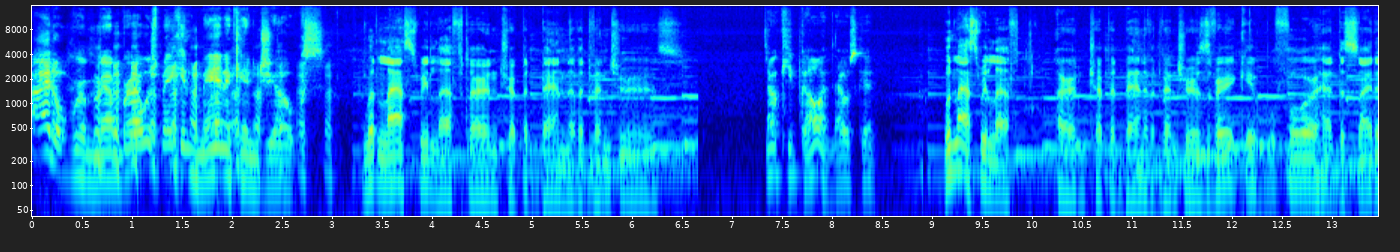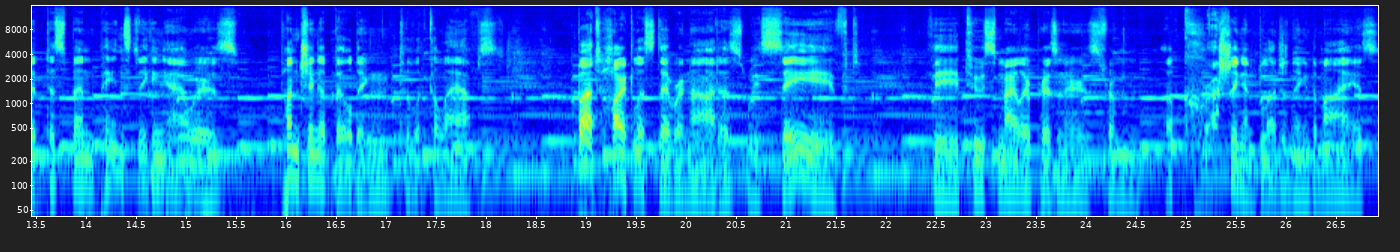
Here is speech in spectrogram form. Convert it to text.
I don't remember. I was making mannequin jokes. When last we left our intrepid band of adventurers. No, keep going. That was good. When last we left, our intrepid band of adventurers, very capable four, had decided to spend painstaking hours punching a building till it collapsed. But heartless they were not, as we saved the two Smiler prisoners from a crushing and bludgeoning demise,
